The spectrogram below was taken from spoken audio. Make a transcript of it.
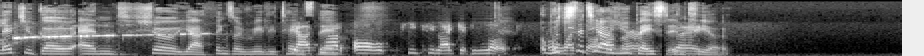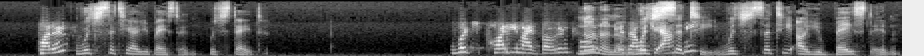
let you go. And sure, yeah, things are really tense yeah, it's there. not all peachy like it looks. Which city are you based in, Cleo? Pardon? Which city are you based in? Which state? Which party am I voting for? No, no, no. Which city? Which city are you based in?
